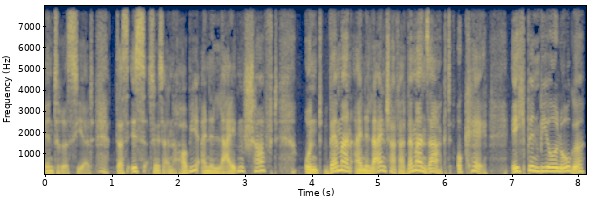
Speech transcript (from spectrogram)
interessiert. Das ist zunächst ein Hobby, eine Leidenschaft. Und wenn man eine Leidenschaft hat, wenn man sagt, okay, ich bin Biologe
